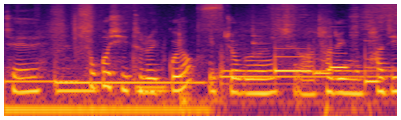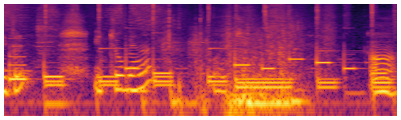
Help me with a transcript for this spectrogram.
제 속옷이 들어있고요. 이쪽은 제가 자주 입는 바지들. 이쪽에는 뭐였지? 아,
